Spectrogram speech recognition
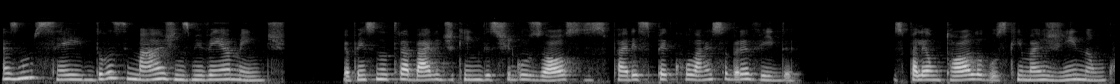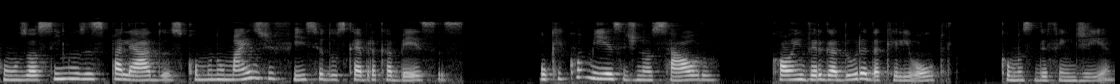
Mas não sei, duas imagens me vêm à mente. Eu penso no trabalho de quem investiga os ossos para especular sobre a vida. Os paleontólogos que imaginam com os ossinhos espalhados como no mais difícil dos quebra-cabeças. O que comia esse dinossauro? Qual a envergadura daquele outro? Como se defendia?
